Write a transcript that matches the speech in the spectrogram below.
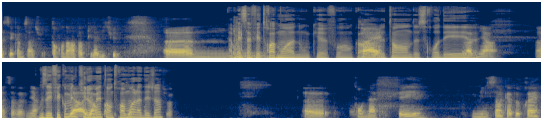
C'est comme ça, tu vois, tant qu'on n'aura pas pris l'habitude. Euh... Après, ça fait trois mois, donc il faut encore le temps de se roder. Ça va venir. Ouais, ça va venir. Vous avez fait combien de kilomètres en trois mois là déjà euh, On a fait 1005 à peu près.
